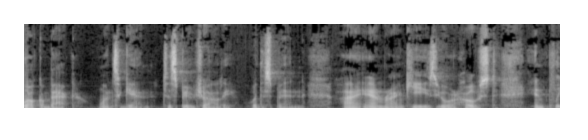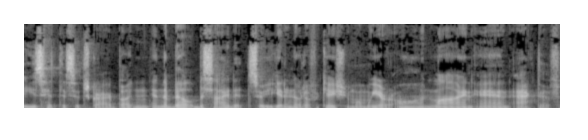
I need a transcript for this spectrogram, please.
Welcome back once again to Spirituality with a Spin. I am Ryan Keys, your host, and please hit the subscribe button and the bell beside it so you get a notification when we are online and active.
